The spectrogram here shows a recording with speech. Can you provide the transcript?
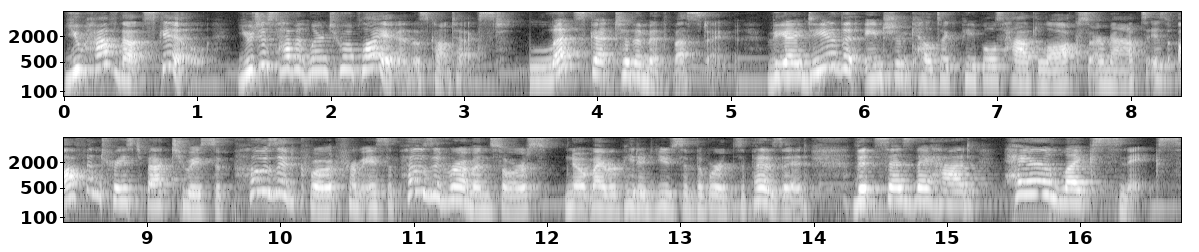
You have that skill. You just haven't learned to apply it in this context. Let's get to the myth busting. The idea that ancient Celtic peoples had locks or mats is often traced back to a supposed quote from a supposed Roman source, note my repeated use of the word supposed, that says they had hair like snakes.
